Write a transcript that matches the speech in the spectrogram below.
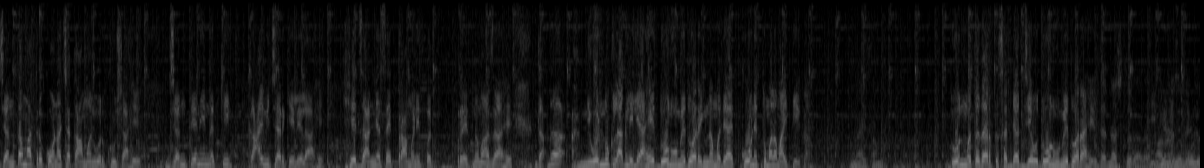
जनता मात्र कोणाच्या कामांवर खुश आहे? जनतेने नक्की काय विचार केलेला आहे? हे जाणण्याचा एक प्रामाणिक पत प्रयत्न माझा आहे. दादा निवडणूक लागलेली आहे. दोन उमेदवार रिंगणामध्ये आहेत. कोण आहेत तुम्हाला माहिती आहे का? नाही सांगू. दोन मतदार सध्या जे दोन उमेदवार आहेत. इथे नसतो दादा. म्हणून मी बोलू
